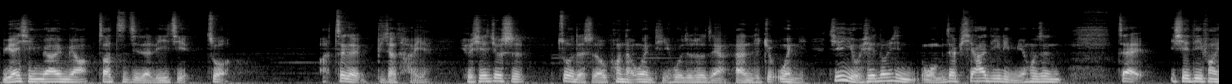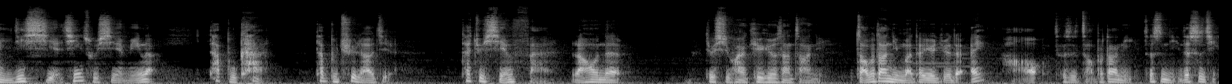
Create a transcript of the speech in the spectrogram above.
原型瞄一瞄，照自己的理解做，啊，这个比较讨厌。有些就是做的时候碰到问题，或者说怎样，然后就问你。其实有些东西我们在 P R D 里面或者在一些地方已经写清楚、写明了，他不看，他不去了解，他就嫌烦，然后呢，就喜欢 Q Q 上找你，找不到你嘛，他又觉得哎好，这是找不到你，这是你的事情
